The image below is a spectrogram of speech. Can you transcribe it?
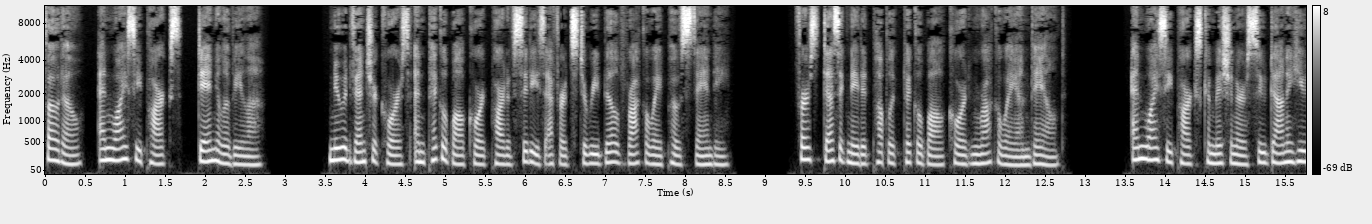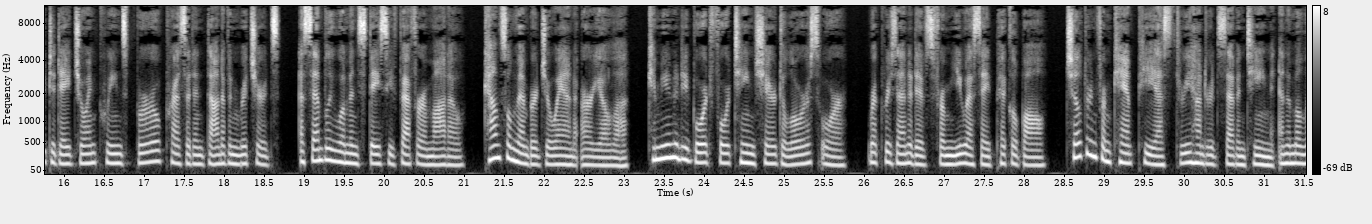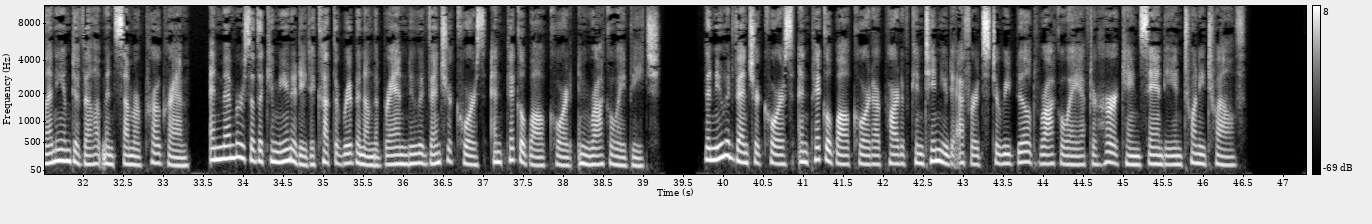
Photo NYC Parks, Daniel Avila. New adventure course and pickleball court part of city's efforts to rebuild Rockaway post Sandy. First designated public pickleball court in Rockaway unveiled. NYC Parks Commissioner Sue Donoghue today joined Queens Borough President Donovan Richards, Assemblywoman Stacey Pfeffer Amato, Councilmember Joanne Ariola, Community Board 14 Chair Dolores Orr, representatives from USA Pickleball, children from Camp PS 317 and the Millennium Development Summer Program, and members of the community to cut the ribbon on the brand new adventure course and pickleball court in Rockaway Beach. The new adventure course and pickleball court are part of continued efforts to rebuild Rockaway after Hurricane Sandy in 2012.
